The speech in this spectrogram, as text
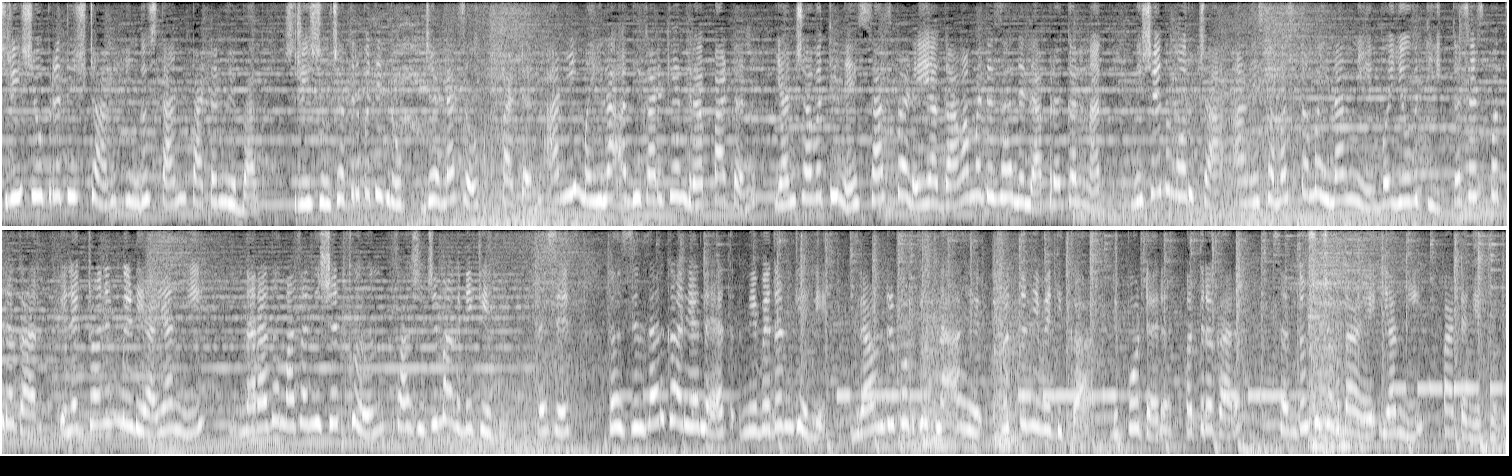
श्री शिवप्रतिष्ठान हिंदुस्थान पाटण विभाग श्री शिवछत्रपती ग्रुप झेंडा चौक पाटण आणि महिला अधिकार केंद्र पाटण यांच्या वतीने सासपाडे या गावामध्ये झालेल्या प्रकरणात निषेध मोर्चा आणि समस्त महिलांनी व युवती तसेच पत्रकार इलेक्ट्रॉनिक मीडिया यांनी नराधमाचा निषेध करून फाशीची मागणी केली. तसेच तहसीलदार कार्यालयात निवेदन केले. ग्राउंड रिपोर्ट घेतला आहे. वृत्त निवेदिका रिपोर्टर पत्रकार संतोष जगदाळे यांनी पाटण येथून.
